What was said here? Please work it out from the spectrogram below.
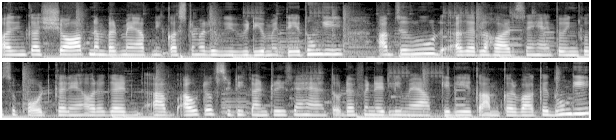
और इनका शॉप नंबर मैं अपनी कस्टमर रिव्यू वीडियो में दे दूँगी। आप ज़रूर अगर लाहौर से हैं तो इनको सपोर्ट करें और अगर आप आउट ऑफ़ सिटी कंट्री से हैं तो डेफ़िनेटली मैं आपके लिए काम करवा के दूँगी।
